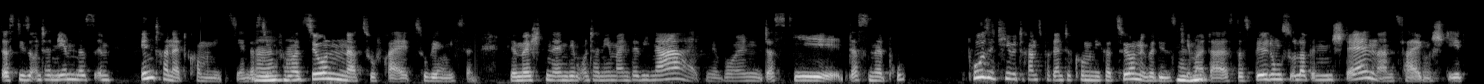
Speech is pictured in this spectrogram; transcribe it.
dass diese Unternehmen das im Intranet kommunizieren, dass die mhm. Informationen dazu frei zugänglich sind. Wir möchten in dem Unternehmen ein Webinar halten. Wir wollen, dass die, dass eine positive, transparente Kommunikation über dieses mhm. Thema da ist, dass Bildungsurlaub in den Stellenanzeigen steht,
